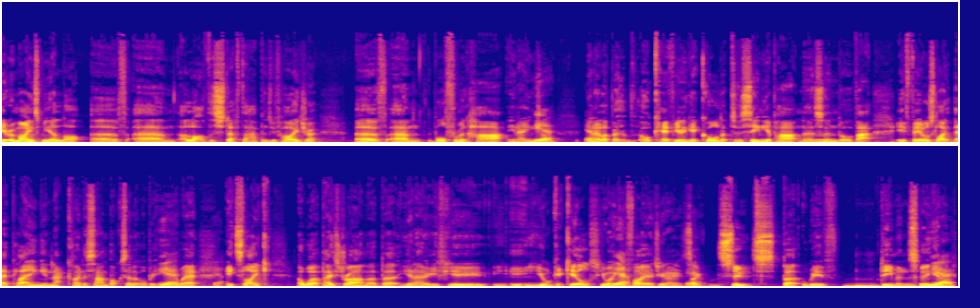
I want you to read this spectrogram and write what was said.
it reminds me a lot of um, a lot of the stuff that happens with Hydra, of um, Wolfram and Hart in Angel. Yeah, You know, like, oh, careful you don't get called up to the senior partners Mm. and all that. It feels like they're playing in that kind of sandbox a little bit Yeah, here, where it's like a workplace drama, but you know, if you you'll get killed, you won't get fired. You know, it's like suits, but with mm, demons. Yeah. know.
